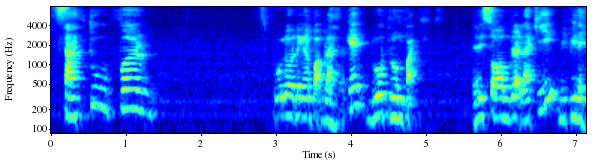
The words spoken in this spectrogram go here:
1 per 10 dengan 14. Okey? 24. Jadi seorang murid lelaki dipilih.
